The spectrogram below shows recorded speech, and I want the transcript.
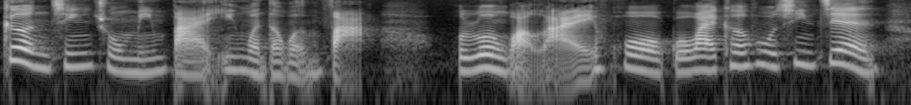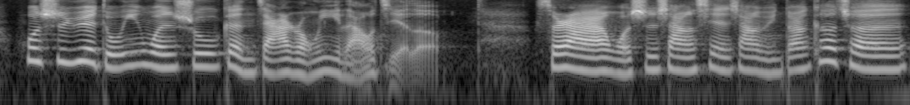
更清楚明白英文的文法。无论往来或国外客户信件，或是阅读英文书，更加容易了解了。虽然我是上线上云端课程，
